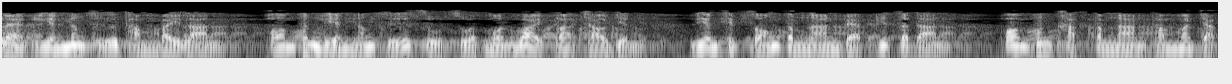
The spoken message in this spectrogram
แรกเรียนหนังสือทำใบลาน พร้อมทั้งเรียนหนังสือสูตรสวดมนต์ไหว้พระเช้าเย็น เรียนสิบสองตำนานแบบพิสดารพร้อมทั้งขัดตำนานธรรมจัก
